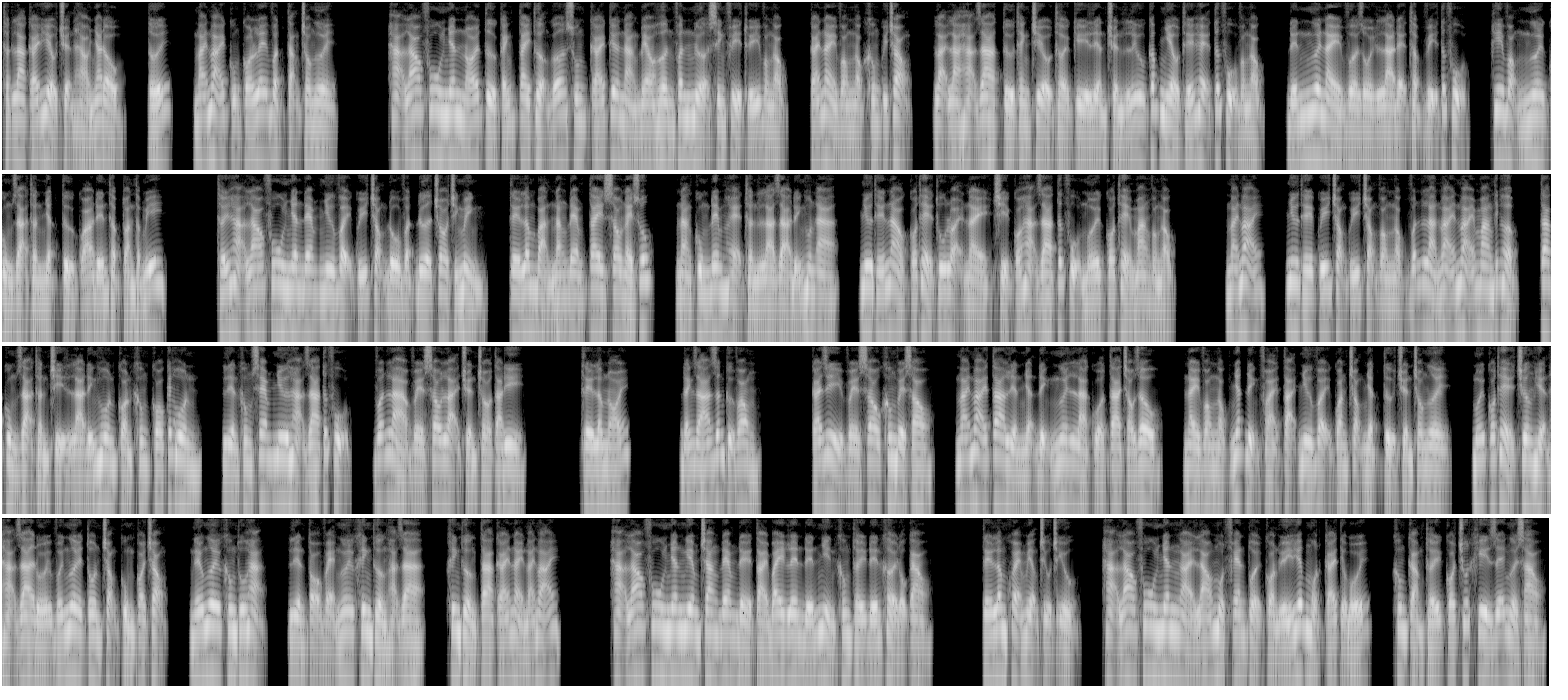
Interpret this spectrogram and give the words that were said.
thật là cái hiểu chuyện hảo nha đầu, tới, nãi nãi cũng có lễ vật tặng cho ngươi. Hạ Lao phu nhân nói từ cánh tay thượng gỡ xuống cái kia nàng đeo hơn phân nửa sinh phỉ thúy vòng ngọc, cái này vòng ngọc không quý trọng, lại là hạ gia từ thanh triều thời kỳ liền truyền lưu cấp nhiều thế hệ tức phụ vòng ngọc, đến ngươi này vừa rồi là đệ thập vị tức phụ, hy vọng ngươi cùng dạ thần nhật tử quá đến thập toàn thập mỹ. Thấy hạ Lao phu nhân đem như vậy quý trọng đồ vật đưa cho chính mình, tề lâm bản năng đem tay sau này xúc, nàng cùng đêm hệ thần là giả đính hôn A, như thế nào có thể thu loại này chỉ có hạ gia tức phụ mới có thể mang vòng ngọc. Nãi nãi, như thế quý trọng quý trọng vòng ngọc vẫn là nãi nãi mang thích hợp, ta cùng dạ thần chỉ là đính hôn còn không có kết hôn, liền không xem như hạ gia tức phụ, vẫn là về sau lại chuyển cho ta đi. thế lâm nói, đánh giá dẫn cự vong. Cái gì về sau không về sau, nãi nãi ta liền nhận định ngươi là của ta cháu dâu, này vòng ngọc nhất định phải tại như vậy quan trọng nhật tử truyền cho ngươi, mới có thể trương hiện hạ gia đối với ngươi tôn trọng cùng coi trọng, nếu ngươi không thu hạ, liền tỏ vẻ ngươi khinh thường hạ gia, khinh thường ta cái này nãi nãi. Hạ Lao phu nhân nghiêm trang đem đề tài bay lên đến nhìn không thấy đến khởi độ cao. Tề lâm khỏe miệng chịu chịu, hạ Lao phu nhân ngài lão một phen tuổi còn uy hiếp một cái tiểu bối, không cảm thấy có chút khi dễ người sao.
